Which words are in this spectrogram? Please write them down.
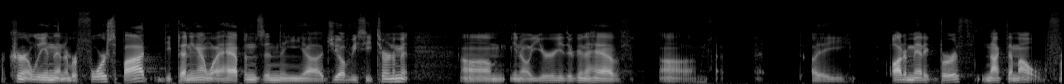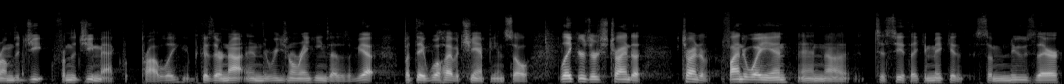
are currently in that number four spot. Depending on what happens in the uh, GLVC tournament, um, you know you're either going to have uh, a automatic berth, knock them out from the G from the GMAC probably because they're not in the regional rankings as of yet, but they will have a champion. So Lakers are just trying to trying to find a way in and uh, to see if they can make it some news there.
